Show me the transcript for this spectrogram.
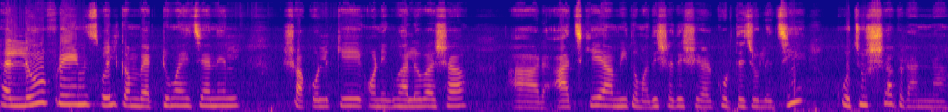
Hello friends welcome back to my channel সকলকে অনেক ভালোবাসা। আর আজকে আমি তোমাদের সাথে শেয়ার করতে চলেছি কচুর শাক রান্না।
